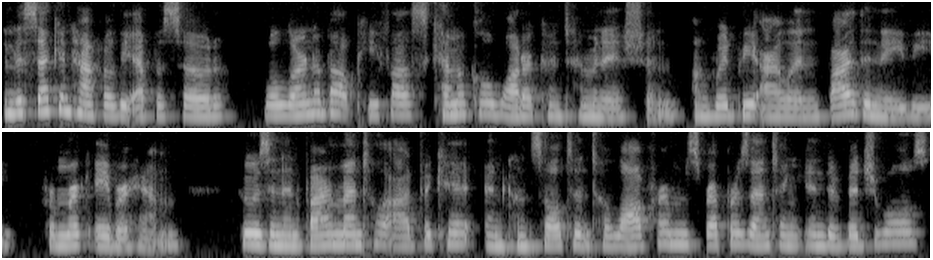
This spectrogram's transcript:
In the second half of the episode, we'll learn about PFAS chemical water contamination on Whidbey Island by the Navy from Rick Abraham, who is an environmental advocate and consultant to law firms representing individuals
